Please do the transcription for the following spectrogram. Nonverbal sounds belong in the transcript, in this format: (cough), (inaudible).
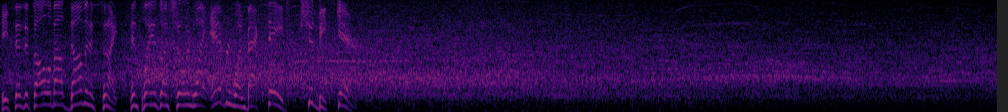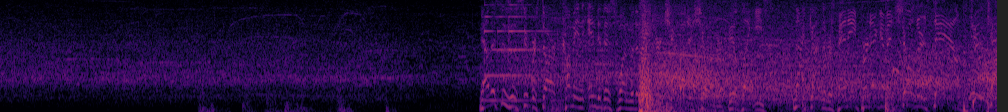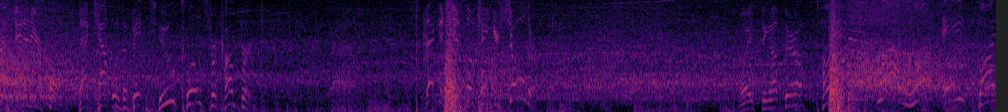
He says it's all about dominance tonight and plans on showing why everyone backstage should be scared. Now this is a superstar coming into this one with a major chip on his shoulder. Feels like he's not gotten the respect. Penny predicament, shoulders down. Two count and an ear fall. That count was a bit too close for comfort. That could dislocate your shoulder. Hoisting up their opponent. Wow, what a spine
